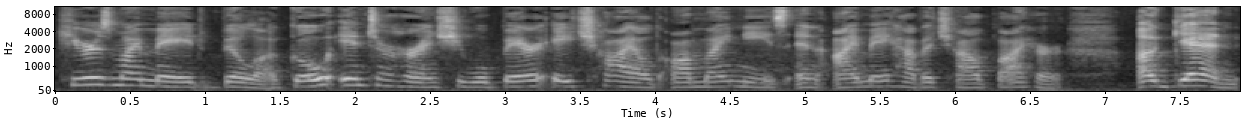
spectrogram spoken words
Here is my maid Bilhah. Go into her, and she will bear a child on my knees, and I may have a child by her. Again,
